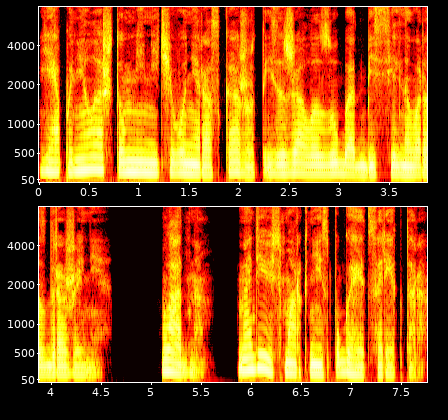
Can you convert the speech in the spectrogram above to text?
Я поняла, что мне ничего не расскажут, и сжала зубы от бессильного раздражения. Ладно, надеюсь, Марк не испугается ректора,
